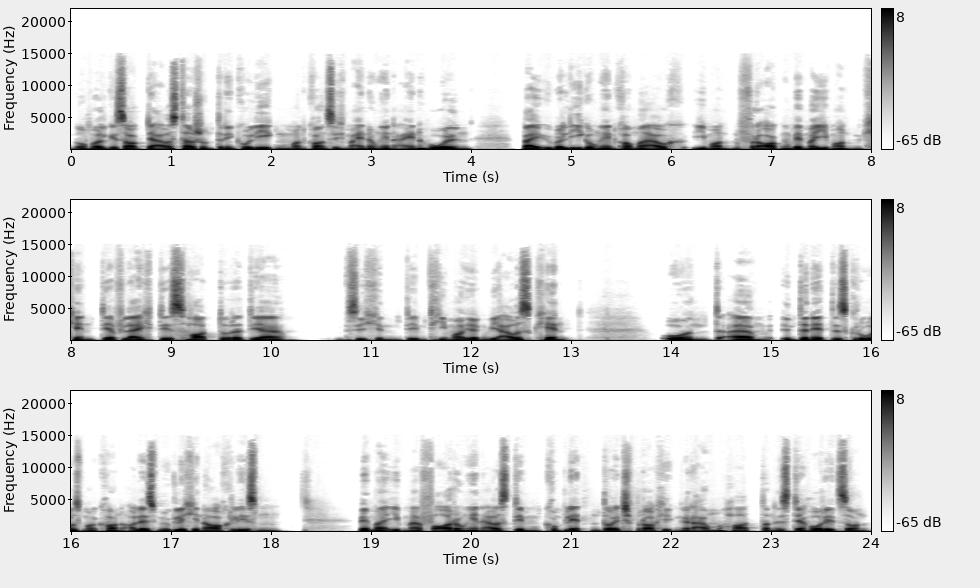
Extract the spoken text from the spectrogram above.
nochmal gesagt der Austausch unter den Kollegen. Man kann sich Meinungen einholen. Bei Überlegungen kann man auch jemanden fragen, wenn man jemanden kennt, der vielleicht das hat oder der sich in dem Thema irgendwie auskennt. Und ähm, Internet ist groß, man kann alles Mögliche nachlesen. Wenn man eben Erfahrungen aus dem kompletten deutschsprachigen Raum hat, dann ist der Horizont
